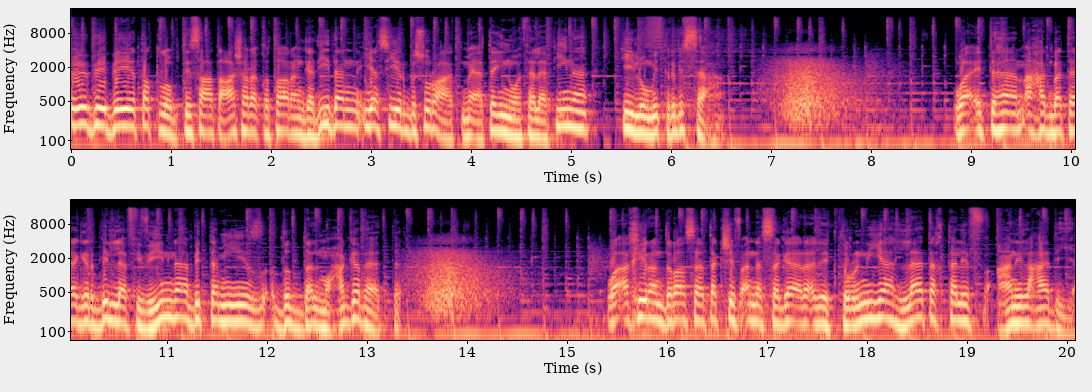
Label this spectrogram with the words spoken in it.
أو بي بي تطلب 19 قطارا جديدا يسير بسرعة 230 كيلومتر بالساعة. واتهام أحد متاجر فيينا بالتمييز ضد المحجبات. وأخيرا دراسة تكشف أن السجائر الإلكترونية لا تختلف عن العادية.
